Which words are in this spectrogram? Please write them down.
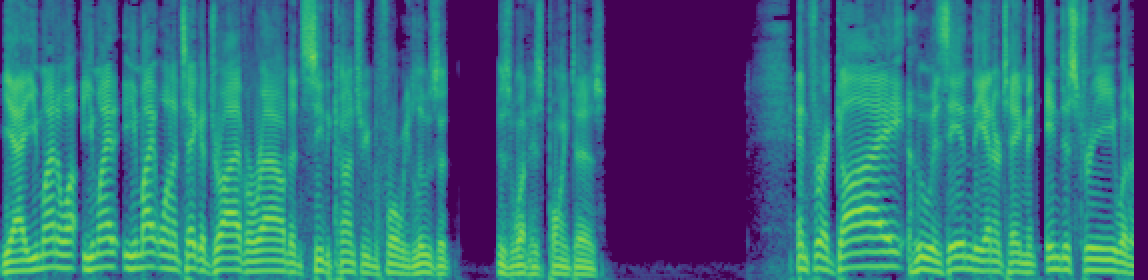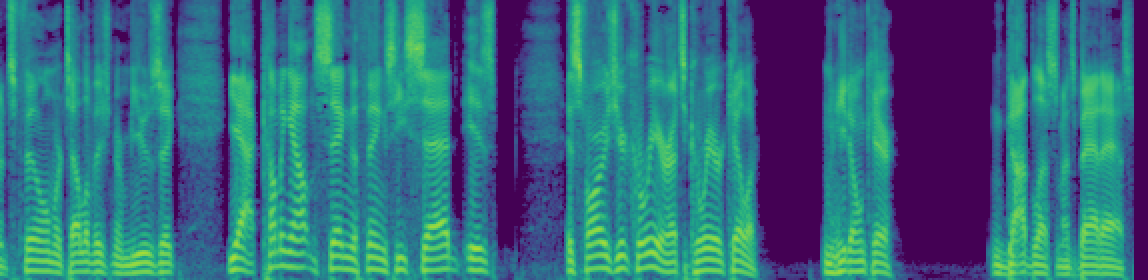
Yeah, you might want you might you might want to take a drive around and see the country before we lose it. Is what his point is. And for a guy who is in the entertainment industry, whether it's film or television or music, yeah, coming out and saying the things he said is, as far as your career, that's a career killer. He don't care. God bless him. That's badass.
